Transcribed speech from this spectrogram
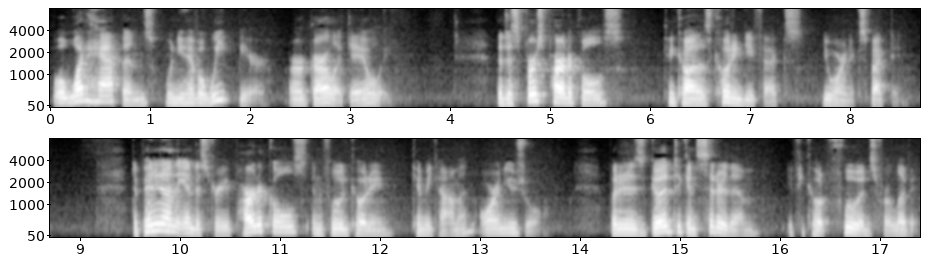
Well, what happens when you have a wheat beer or a garlic aioli? The dispersed particles can cause coating defects you weren't expecting. Depending on the industry, particles in fluid coating can be common or unusual, but it is good to consider them if you coat fluids for a living,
